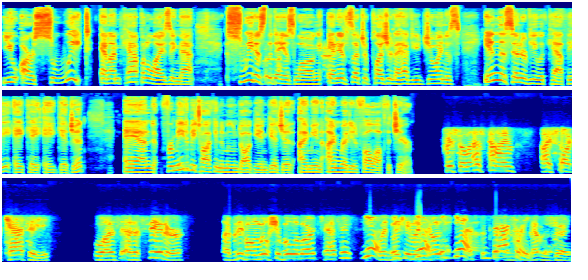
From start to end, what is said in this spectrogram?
You are sweet, and I'm capitalizing that. Sweet as the day is long, and it's such a pleasure to have you join us in this interview with Kathy, aka Gidget. And for me to be talking to Moondoggie and Gidget, I mean, I'm ready to fall off the chair. Chris, the last time I saw Kathy was at a theater, I believe on Wilshire Boulevard, Kathy? Yes. With it- Mickey yes, Munoz? it- Yes, exactly. That was, that was great.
